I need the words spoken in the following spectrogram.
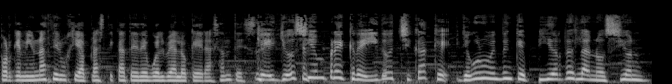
porque ni una cirugía plástica te devuelve a lo que eras antes. Que yo siempre he creído, chica, que llega un momento en que pierdes la noción.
